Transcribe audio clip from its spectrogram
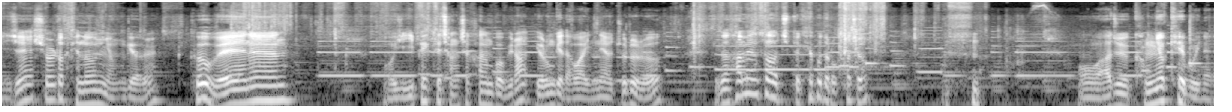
이제 숄더 캐논 연결 그 외에는 어, 이펙트 장착하는 법이랑 이런 게 나와 있네요 쭈르륵 이건 하면서 직접 해보도록 하죠. 어, 아주 강력해 보이는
